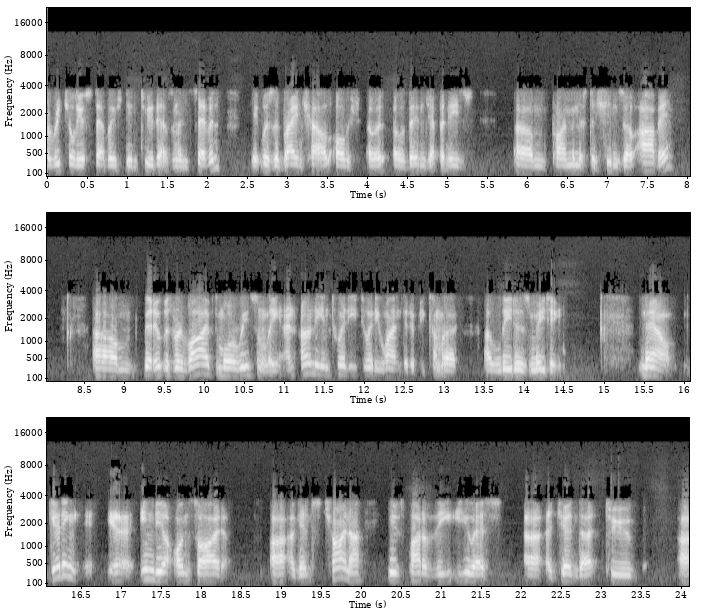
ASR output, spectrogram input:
originally established in 2007. It was the brainchild of, of, of then Japanese um, Prime Minister Shinzo Abe. Um, but it was revived more recently, and only in 2021 did it become a, a leaders' meeting. Now, getting uh, India on side uh, against China is part of the US uh, agenda to uh,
